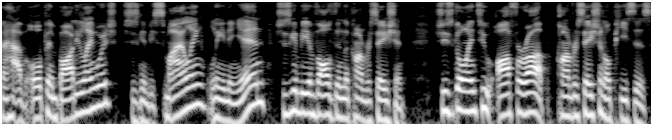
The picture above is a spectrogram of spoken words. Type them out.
to have open body language. She's to be smiling, leaning in. She's to be involved in the conversation. She's going to offer up conversational pieces,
